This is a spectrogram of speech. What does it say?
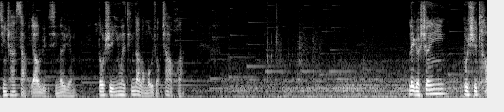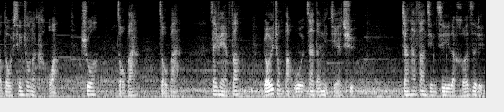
经常想要旅行的人，都是因为听到了某种召唤。那个声音不时挑逗心中的渴望，说：“走吧，走吧，在远方有一种宝物在等你截取，将它放进记忆的盒子里。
